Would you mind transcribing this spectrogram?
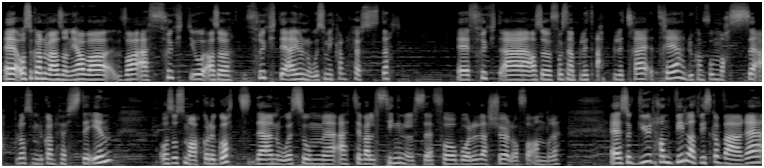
Eh, og så kan det være sånn Ja, hva, hva, er frukt? Jo, altså, frukt det er jo noe som vi kan høste. Eh, frukt er altså f.eks. et epletre. Tre. Du kan få masse epler som du kan høste inn. Og så smaker det godt. Det er noe som er til velsignelse for både deg sjøl og for andre. Eh, så Gud han vil at vi skal være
